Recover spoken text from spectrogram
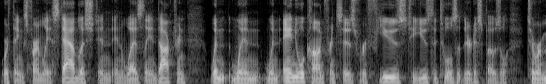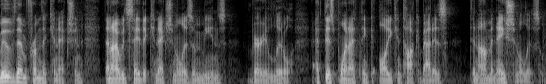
or things firmly established in, in Wesleyan doctrine, when when when annual conferences refuse to use the tools at their disposal to remove them from the connection, then I would say that connectionalism means very little. At this point, I think all you can talk about is denominationalism.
